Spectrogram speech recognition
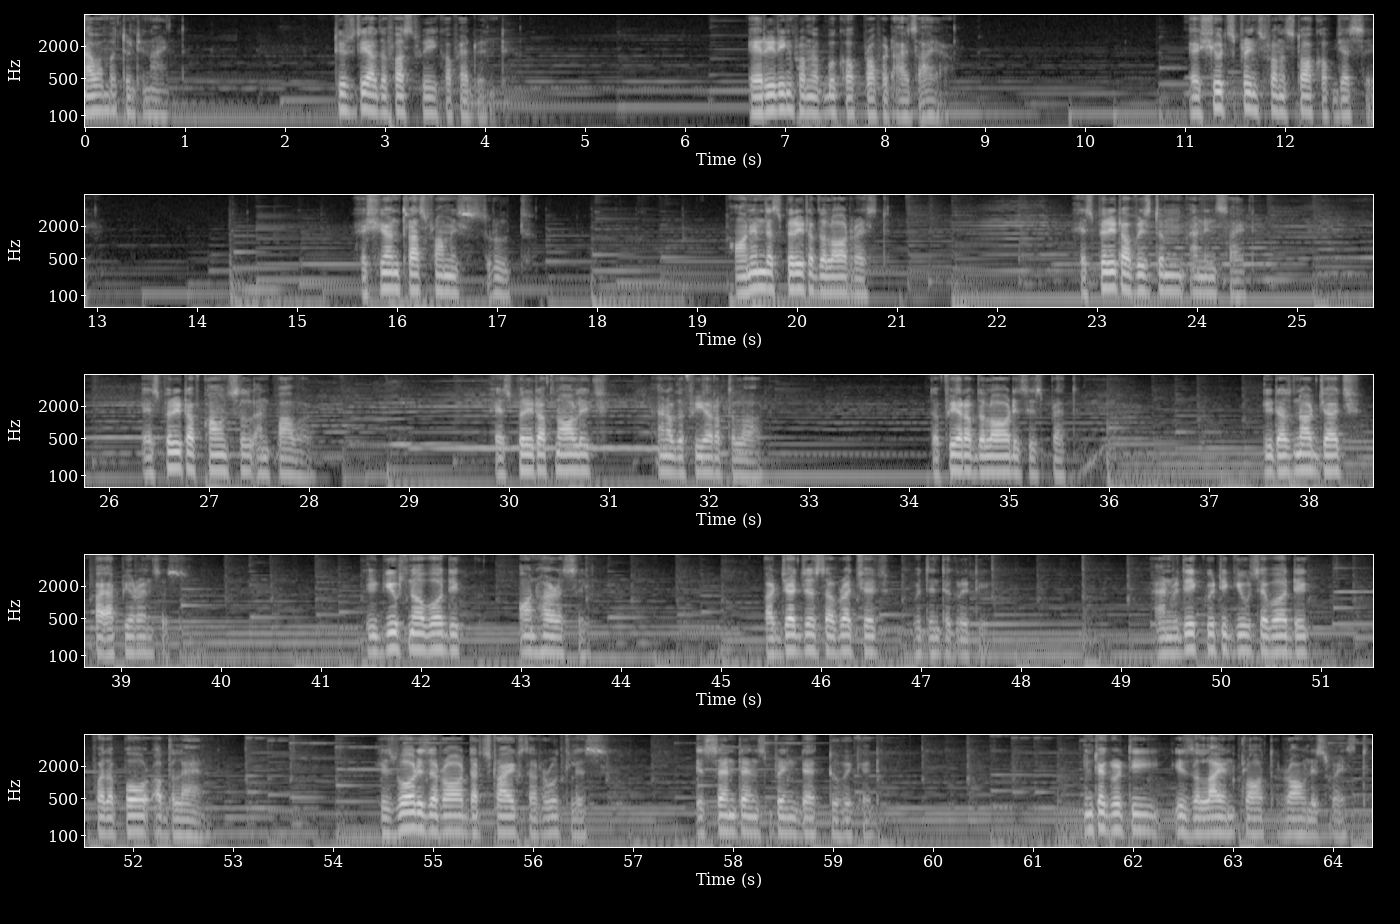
November 29th, Tuesday of the first week of Advent. A reading from the book of Prophet Isaiah. A shoot springs from the stalk of Jesse. A scion thrusts from his root. On him the Spirit of the Lord rests, a spirit of wisdom and insight, a spirit of counsel and power a spirit of knowledge and of the fear of the Lord. The fear of the Lord is his breath. He does not judge by appearances. He gives no verdict on heresy, but judges the wretched with integrity, and with equity gives a verdict for the poor of the land. His word is a rod that strikes the ruthless. His sentence brings death to wicked. Integrity is the lion cloth round his waist,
